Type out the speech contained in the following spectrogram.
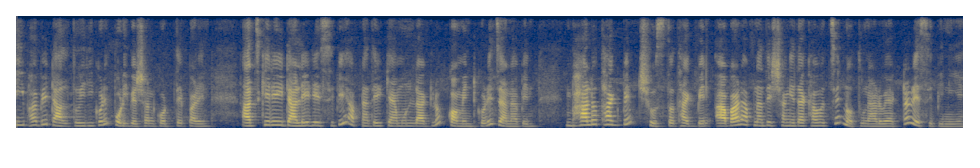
এইভাবে ডাল তৈরি করে পরিবেশন করতে পারেন। আজকের এই ডালের রেসিপি আপনাদের কেমন লাগল কমেন্ট করে জানাবেন। ভালো থাকবেন, সুস্থ থাকবেন। আবার আপনাদের সঙ্গে দেখা হচ্ছে নতুন আরও একটা রেসিপি নিয়ে।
